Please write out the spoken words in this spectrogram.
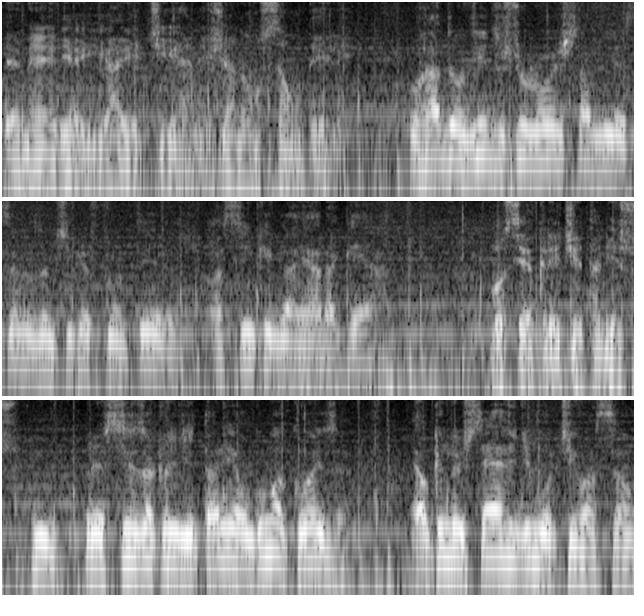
Teméria e Aedirne já não são dele. O Radovid jurou estabelecer as antigas fronteiras assim que ganhar a guerra. Você acredita nisso? Hum, preciso acreditar em alguma coisa. É o que nos serve de motivação.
